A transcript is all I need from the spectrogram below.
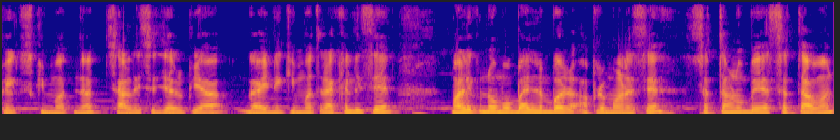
ફિક્સ કિંમત ન ચાલીસ હજાર રૂપિયા ગાયની કિંમત રાખેલી છે. માલિકનો મોબાઈલ નંબર આ પ્રમાણે છે, સત્તાણું બે સત્તાવન,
